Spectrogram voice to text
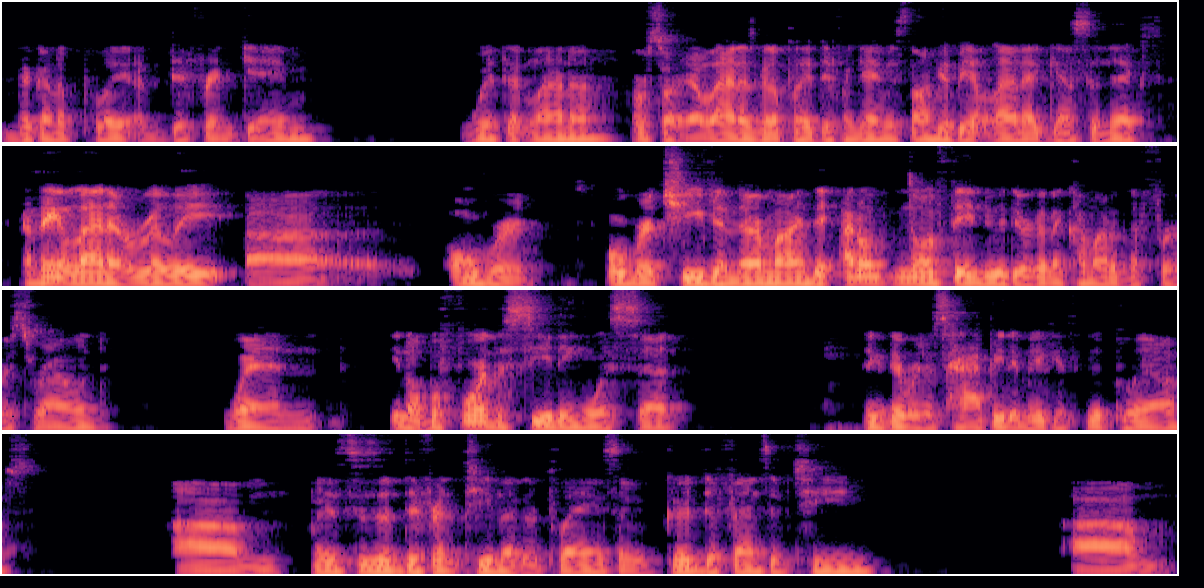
they're gonna play a different game with Atlanta. Or sorry, Atlanta's gonna play a different game. It's not gonna be Atlanta against the Knicks. I think Atlanta really uh over overachieved in their mind. They, I don't know if they knew they were gonna come out of the first round when you know before the seeding was set. I think they were just happy to make it to the playoffs. Um, but this is a different team that they're playing. It's a good defensive team. Um,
